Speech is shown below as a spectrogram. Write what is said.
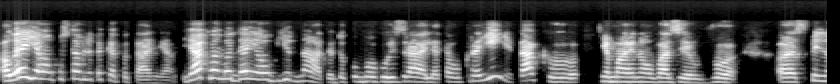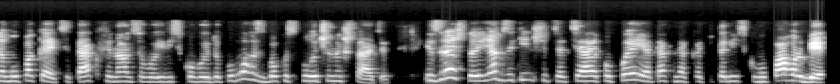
Але я вам поставлю таке питання: як вам ідея об'єднати допомогу Ізраїля та Україні? Так е, я маю на увазі в е, спільному пакеті так фінансової військової допомоги з боку Сполучених Штатів. І зрештою, як закінчиться ця епопея так на капіталійському пагорбі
